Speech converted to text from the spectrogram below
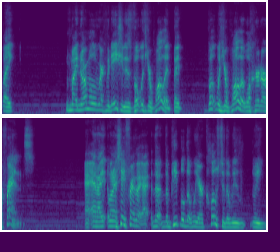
like, my normal recommendation is vote with your wallet, but vote with your wallet will hurt our friends and I when I say friends, like the the people that we are close to, that we we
